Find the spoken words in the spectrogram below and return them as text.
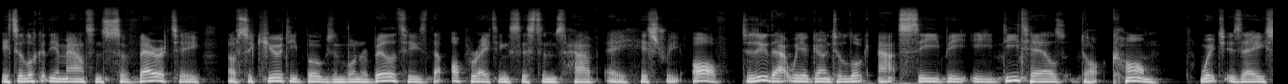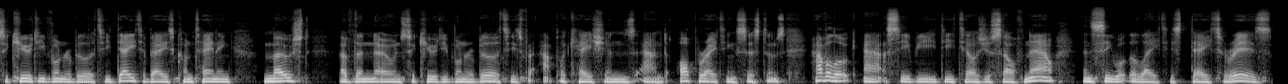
is to look at the amount and severity of security bugs and vulnerabilities that operating systems have a history of. To do that, we are going to look at CVEdetails.com, which is a security vulnerability database containing most of the known security vulnerabilities for applications and operating systems. Have a look at CVE details yourself now and see what the latest data is.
